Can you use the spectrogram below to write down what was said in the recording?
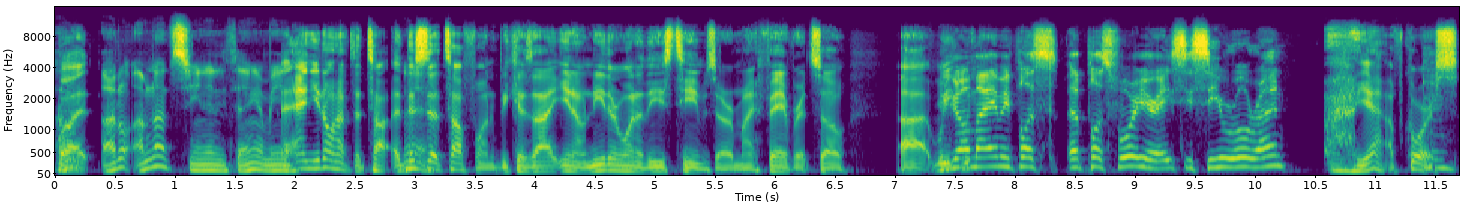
but I don't. I'm not seeing anything. I mean, and you don't have to talk. This is a tough one because I, you know, neither one of these teams are my favorite. So uh, we We go we- Miami plus uh, plus four. Your ACC rule, Ryan. yeah, of course,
